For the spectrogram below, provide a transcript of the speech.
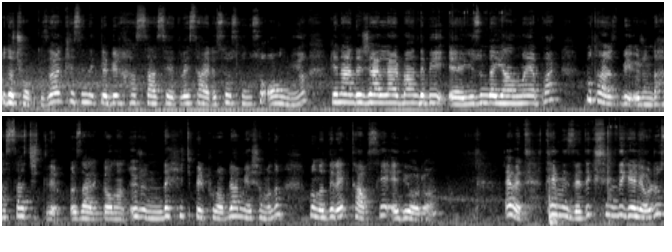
Bu da çok güzel. Kesinlikle bir hassasiyet vesaire söz konusu olmuyor. Genelde jeller bende bir e, yüzümde yanma yapar. Bu tarz bir üründe hassas ciltli özellikle olan ürününde hiçbir problem yaşamadım. Bunu direkt tavsiye ediyorum. Evet temizledik. Şimdi geliyoruz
